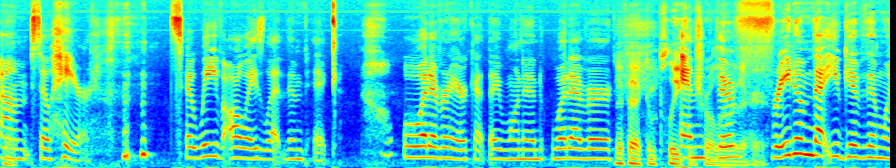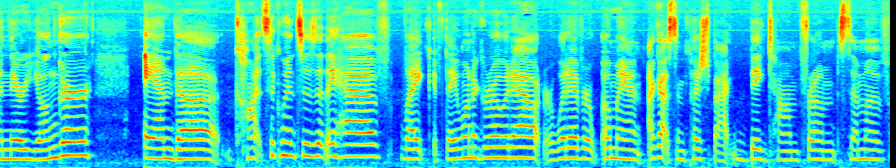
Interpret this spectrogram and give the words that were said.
Um, Right. So, hair. so, we've always let them pick whatever haircut they wanted, whatever They've had complete and control over their hair. freedom that you give them when they're younger and the consequences that they have like if they want to grow it out or whatever oh man i got some pushback big time from some of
